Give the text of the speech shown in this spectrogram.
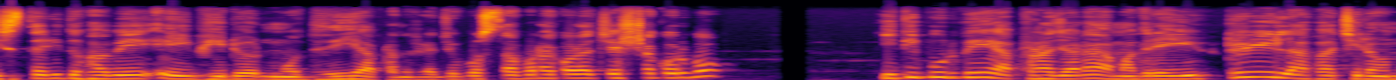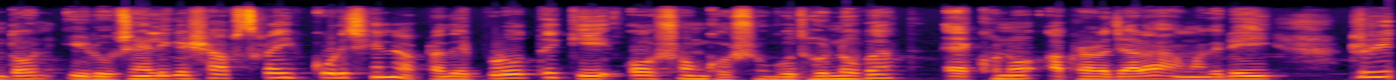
বিস্তারিতভাবে এই ভিডিওর মধ্যে দিয়ে আপনাদের কাছে উপস্থাপনা করার চেষ্টা করব। ইতিপূর্বে আপনারা যারা আমাদের এই ট্রি লাভা চিরন্তন ইউটিউব চ্যানেলকে সাবস্ক্রাইব করেছেন, আপনাদের প্রত্যেককে অসংখ্য অসংখ্য ধন্যবাদ। এখনও আপনারা যারা আমাদের এই ট্রি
